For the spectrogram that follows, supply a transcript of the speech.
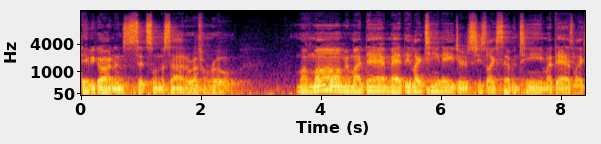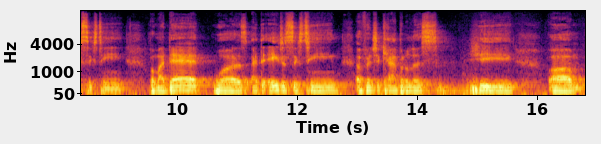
Davee Gardens sits on the side of Ruffin Road. My mom and my dad met, they like teenagers. She's like 17, my dad's like 16. But my dad was, at the age of 16, a venture capitalist. He um,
